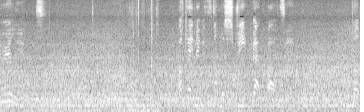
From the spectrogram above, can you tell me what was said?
brilliant. Okay, maybe there's not much street rep about it, but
